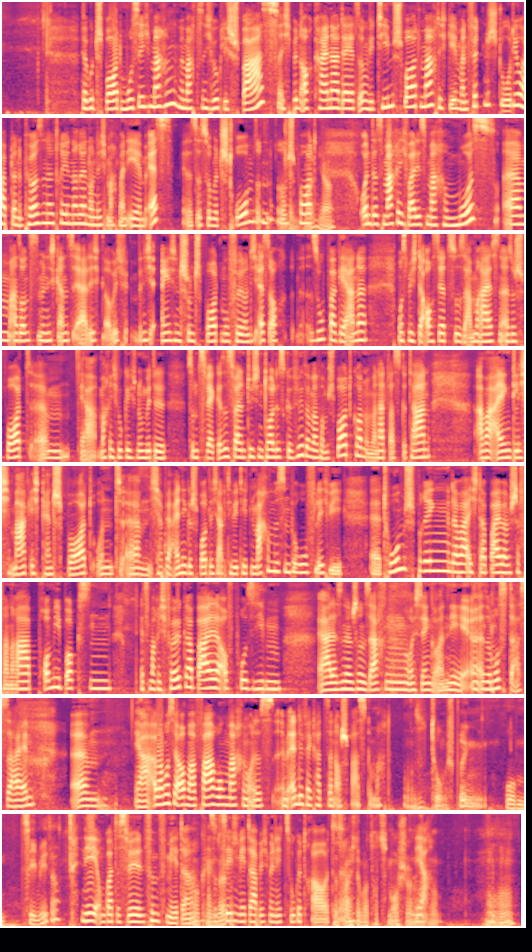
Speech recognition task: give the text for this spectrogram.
Ja gut, Sport muss ich machen. Mir macht es nicht wirklich Spaß. Ich bin auch keiner, der jetzt irgendwie Teamsport macht. Ich gehe in mein Fitnessstudio, habe da eine Personal Trainerin und ich mache mein EMS. Ja, das ist so mit Strom so, so ein Sport. Man, ja. Und das mache ich, weil ich es machen muss. Ähm, ansonsten bin ich ganz ehrlich, glaube ich, bin ich eigentlich schon Sportmuffel und ich esse auch super gerne, muss mich da auch sehr zusammenreißen. Also Sport, ähm, ja, mache ich wirklich nur Mittel zum Zweck. Es ist zwar natürlich ein tolles Gefühl, wenn man vom Sport kommt und man hat was getan, aber eigentlich mag ich keinen Sport und ähm, ich habe ja einige sportliche Aktivitäten machen müssen beruflich, wie äh, Turmspringen, da war ich dabei beim Stefan Raab, Promi-Boxen, jetzt mache ich Völkerball auf Pro7. Ja, das sind dann schon Sachen, wo ich denke, oh nee, also muss das sein. Ähm, ja, aber man muss ja auch mal Erfahrung machen und es, im Endeffekt hat es dann auch Spaß gemacht. Also Turmspringen oben 10 Meter? Nee, um Gottes Willen, 5 Meter. Okay, also ne, 10 das- Meter habe ich mir nicht zugetraut. Das reicht aber trotzdem auch schon. Ja. Also. Mhm.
